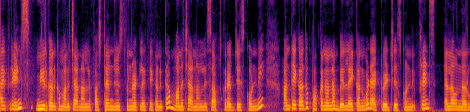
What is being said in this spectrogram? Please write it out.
హాయ్ ఫ్రెండ్స్ మీరు కనుక మన ఛానల్ని ఫస్ట్ టైం చూస్తున్నట్లయితే కనుక మన ఛానల్ని సబ్స్క్రైబ్ చేసుకోండి. అంతేకాదు పక్కన ఉన్న బెల్ ఐకాన్ కూడా యాక్టివేట్ చేసుకోండి. ఫ్రెండ్స్ ఎలా ఉన్నారు?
